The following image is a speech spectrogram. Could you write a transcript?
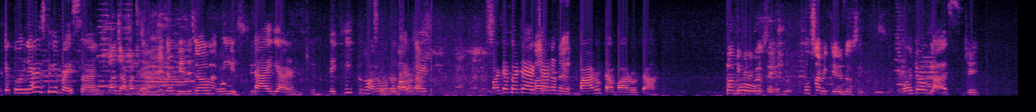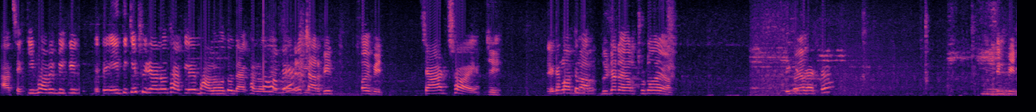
এটা কোন জাহাজ থেকে পাইছেন? জাপানি জাহাজ। এটা ডিজিটাল এবং স্ক্রিন টাইগার দেখি একটু ভালো মতো। দেখাই কটা কটা বারোটা বারোটা ওইটাও গ্লাস জি। আচ্ছা কীভাবে বিক্রি এটা এইদিকে ফিরানো থাকলে ভালো মতো দেখানো হবে? এটা চার ফিট ছয় ফিট চার ছয়? জি। এটা কত? দুইটা টায়ার ছোট টায়ার। দেখি তো ভাইয়া? একটা। তিন ফিট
